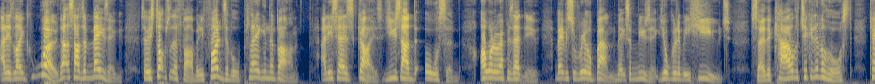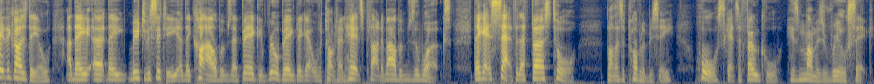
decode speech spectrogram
and he's like, "Whoa, that sounds amazing!" So he stops at the farm, and he finds them all playing in the barn. And he says, Guys, you sound awesome. I want to represent you. Make this a real band. Make some music. You're going to be huge. So the cow, the chicken, and the horse take the guy's deal and they uh, they move to the city and they cut albums. They're big, real big. They get all the top 10 hits, platinum albums, the works. They get set for their first tour. But there's a problem, you see. Horse gets a phone call. His mum is real sick.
